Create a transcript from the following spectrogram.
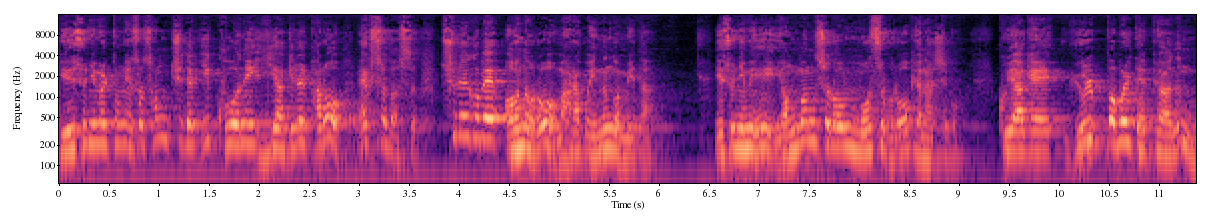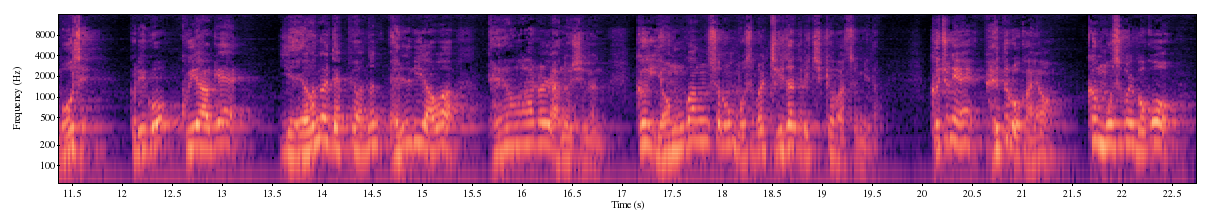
예수님을 통해서 성취될 이 구원의 이야기를 바로 엑소더스, 출애굽의 언어로 말하고 있는 겁니다. 예수님이 영광스러운 모습으로 변하시고 구약의 율법을 대표하는 모세, 그리고 구약의 예언을 대표하는 엘리야와 대화를 나누시는 그 영광스러운 모습을 제자들이 지켜봤습니다. 그 중에 베드로가요, 그 모습을 보고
